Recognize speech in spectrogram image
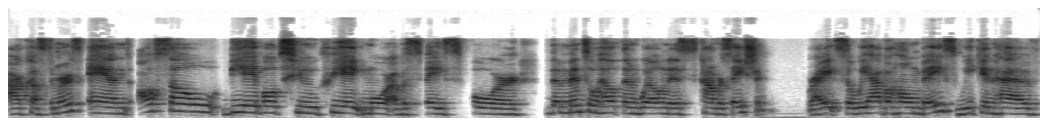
our customers, and also be able to create more of a space for the mental health and wellness conversation right? So we have a home base. We can have,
